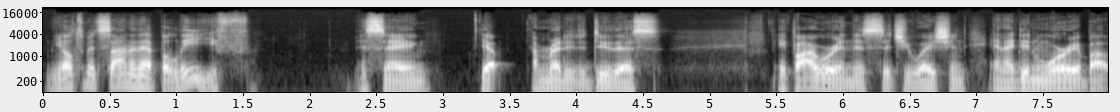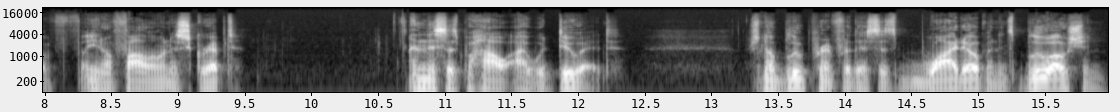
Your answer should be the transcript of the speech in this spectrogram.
And the ultimate sign of that belief is saying, Yep, I'm ready to do this. If I were in this situation and I didn't worry about, you know, following a script, and this is how I would do it. There's no blueprint for this. It's wide open. It's blue ocean,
